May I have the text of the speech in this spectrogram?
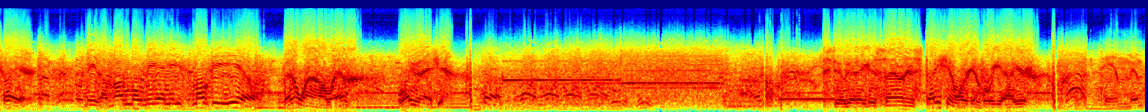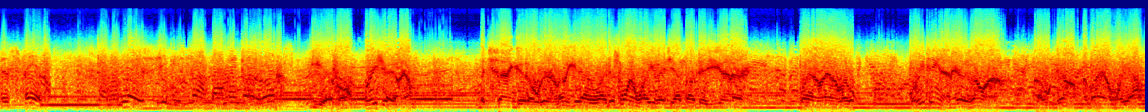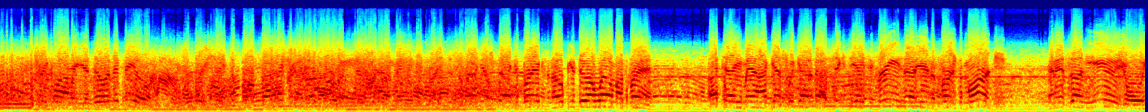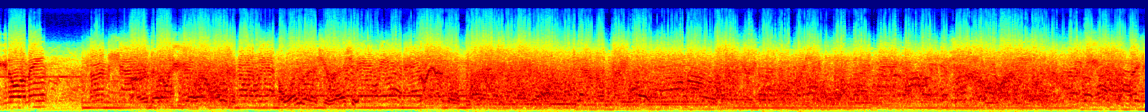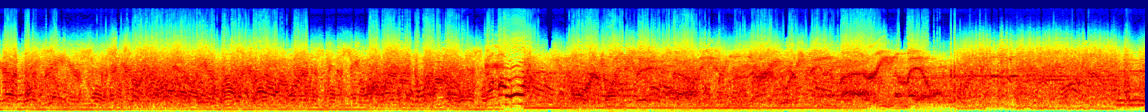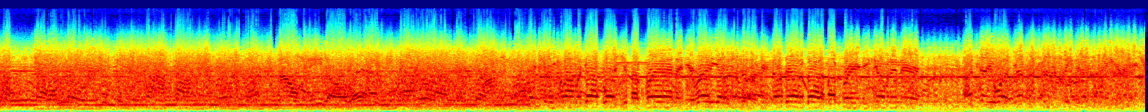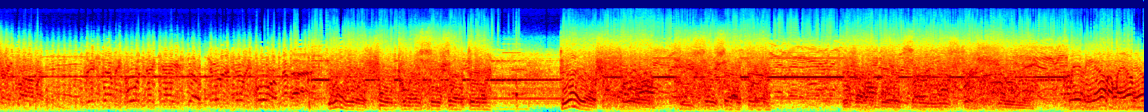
clear. Be the Bumblebee in East Smoky Hill. Been a while, Wes. Waving at you. Still got a good sound and station working for you out here. Tim Memphis fan. Beautiful. Appreciate it, man. Doing the deal. Appreciate the back. Stack of bricks and hope you're doing well, my friend. I tell you, man, I guess we got about 68 degrees out here in the first of March, and it's unusual. You know what I mean? Ratchet. Man, that's old Tree climber, God bless you, my friend, and your radio station, no doubt about it, my friend. You coming in there? I tell you what, Memphis, Tennessee, definitely here. Tree climber. 274, take care of yourself. 274, Memphis. Do I hear a 426 out there? A 426 out there?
